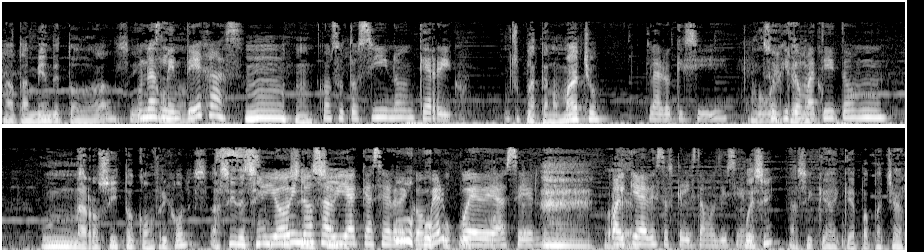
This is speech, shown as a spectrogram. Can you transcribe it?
No, también de todo, ¿verdad? Sí, Unas lentejas con su tocino, qué rico. Su plátano macho, Claro que sí. Uy, su jitomatito. mm. Un arrocito con frijoles, así de simple. Si hoy no sencillo. sabía qué hacer de comer, puede hacer cualquiera de estas que le estamos diciendo. Pues sí, así que hay que apapachar.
